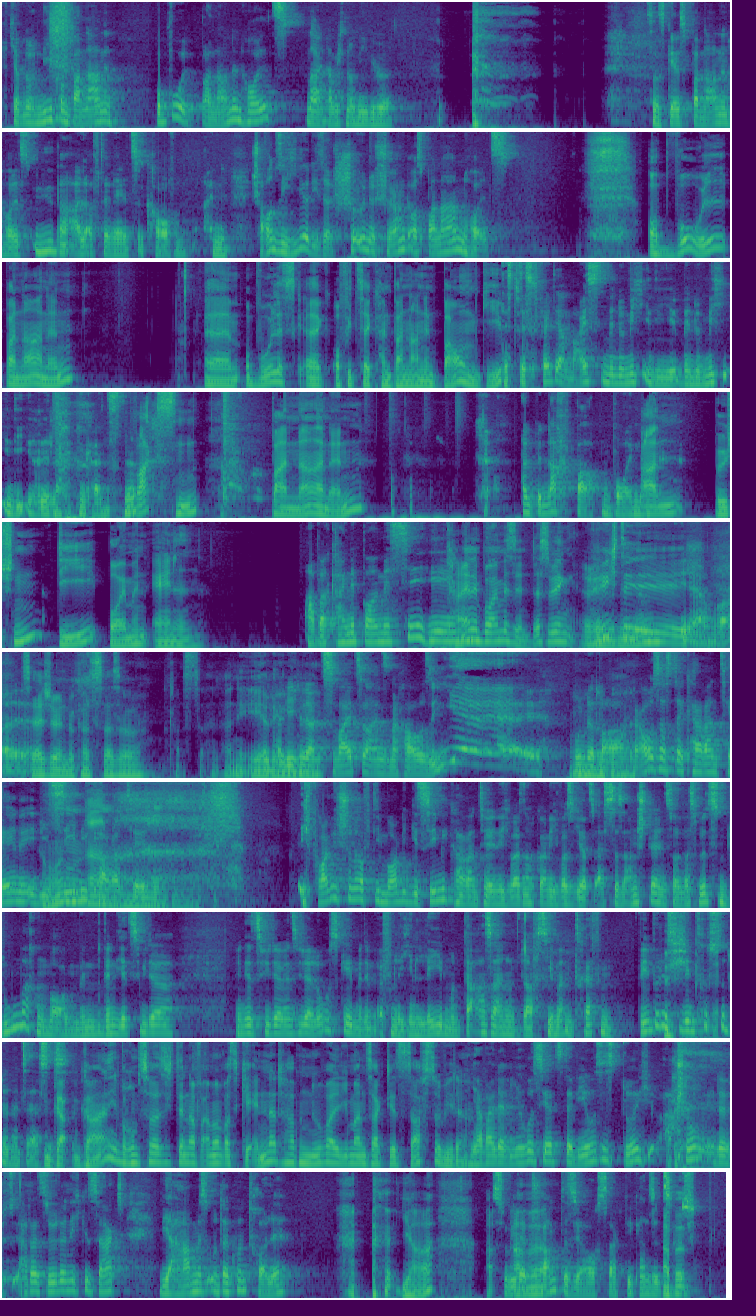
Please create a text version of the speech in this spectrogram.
ich habe noch nie von Bananen, obwohl Bananenholz, nein, habe ich noch nie gehört. Sonst gäbe es Bananenholz überall auf der Welt zu kaufen. Eine, schauen Sie hier, dieser schöne Schrank aus Bananenholz. Obwohl Bananen ähm, obwohl es äh, offiziell keinen Bananenbaum gibt. Das, das, gefällt dir am meisten, wenn du mich in die, wenn du mich in die Irre leiten kannst. Ne? Wachsen Bananen an benachbarten Bäumen. An Büschen, die Bäumen ähneln. Aber keine Bäume sind. Keine Bäume sind. Deswegen richtig. Mhm, jawohl. Sehr schön. Du kannst also kannst eine Ehre. Da gehe ich mit einem 2 zu 1 nach Hause. Yeah! Wunderbar. Wunderbar. Raus aus der Quarantäne in die Semi-Quarantäne. Ich freue mich schon auf die morgige Semi-Quarantäne. Ich weiß noch gar nicht, was ich als erstes anstellen soll. Was würdest du machen morgen, wenn, wenn jetzt wieder, wenn jetzt wieder, wenn es wieder losgeht mit dem öffentlichen Leben und Dasein und du darfst jemanden treffen? Wen würdest ich, wen triffst du denn als erstes? Gar, gar, nicht. Warum soll sich denn auf einmal was geändert haben, nur weil jemand sagt, jetzt darfst du wieder? Ja, weil der Virus jetzt, der Virus ist durch. Achtung, hat das Söder nicht gesagt? Wir haben es unter Kontrolle. ja. So wie aber, der Trump das ja auch sagt die ganze Zeit. Aber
